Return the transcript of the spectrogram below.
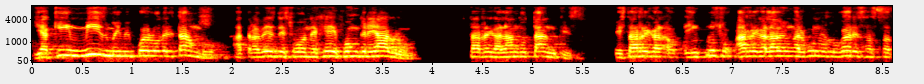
Y aquí mismo en mi pueblo del Tambo, a través de su ONG, Fongreagro, está regalando tanques, está regalado, incluso ha regalado en algunos lugares hasta...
